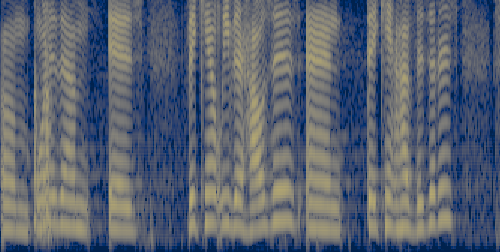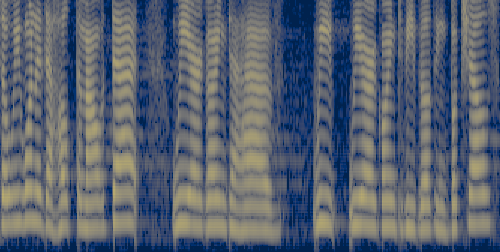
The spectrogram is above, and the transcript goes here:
Um, one of them is they can't leave their houses and they can't have visitors, so we wanted to help them out with that. We are going to have we we are going to be building bookshelves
